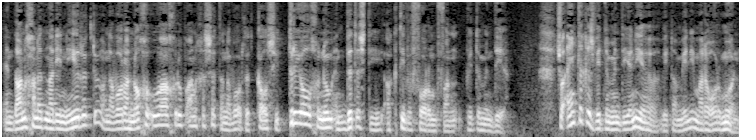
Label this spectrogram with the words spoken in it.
En dan gaan dit na die niere toe en dan word daar nog 'n OH groep aangesit en dan word dit calcitriol genoem en dit is die aktiewe vorm van Vitamiin D. So eintlik is Vitamiin D nie 'n vitamiin nie, maar 'n hormoon.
